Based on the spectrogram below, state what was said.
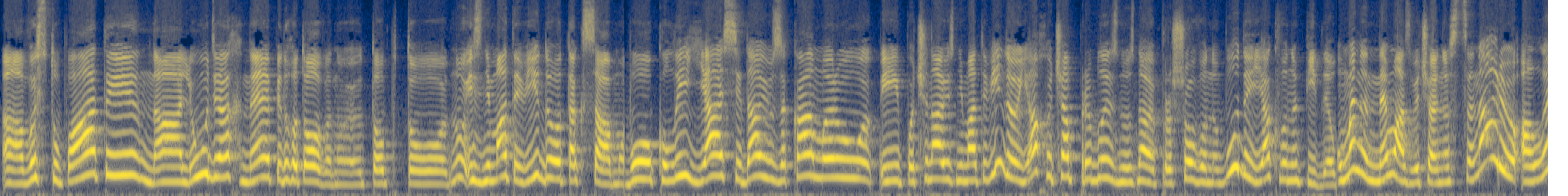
а, виступати на людях непідготованою, тобто ну і знімати відео так само. Бо коли я сідаю за камеру і починаю знімати відео, я хоча б приблизно знаю про що воно буде і як воно піде. У мене нема звичайно сценарію, але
